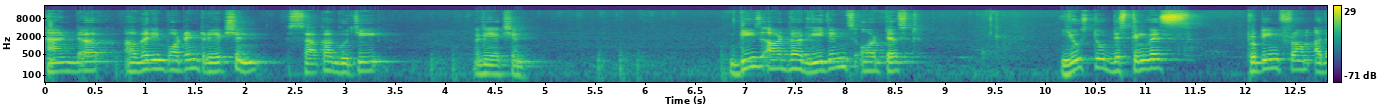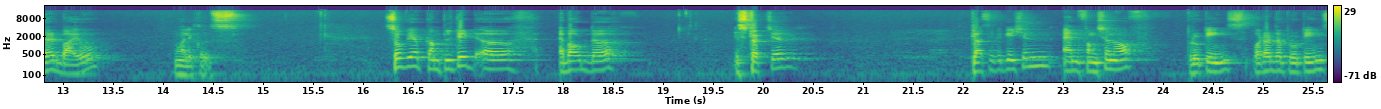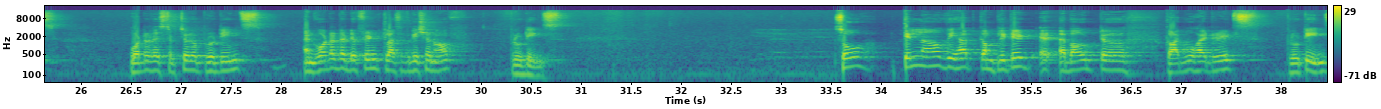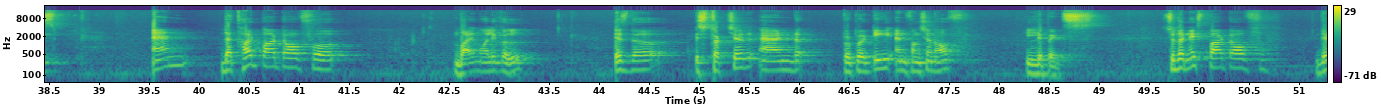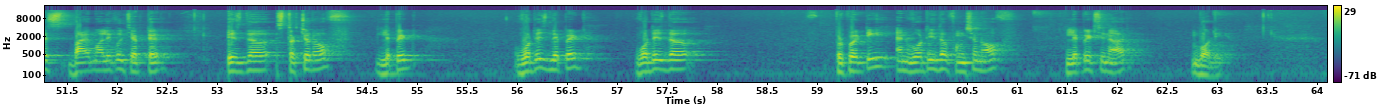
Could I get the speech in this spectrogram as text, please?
and uh, a very important reaction Sakaguchi reaction. These are the reagents or tests used to distinguish protein from other biomolecules. So we have completed uh, about the structure, classification and function of proteins. What are the proteins? What are the structure of proteins? And what are the different classification of proteins? So till now we have completed uh, about uh, carbohydrates, proteins the third part of uh, biomolecule is the structure and property and function of lipids. So the next part of this biomolecule chapter is the structure of lipid. What is lipid? What is the property and what is the function of lipids in our body?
